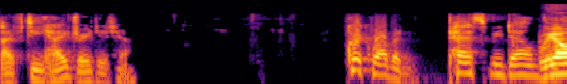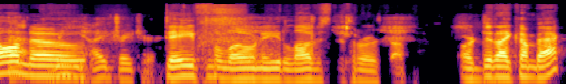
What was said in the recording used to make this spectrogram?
I've dehydrated him. Quick, Robin, pass me down. we all know rehydrator. Dave Filoni loves to throw stuff. Or did I come back?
